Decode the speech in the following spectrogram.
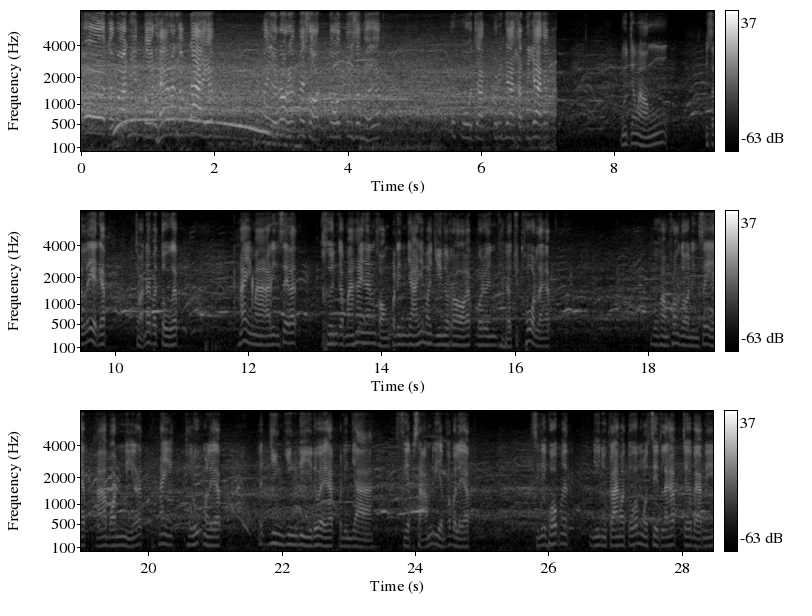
โอ้จังหวะนี้เปิดแฮแล้วทำได้ครับ ไม่รอดครับไม่สอดโดนตีเสมอครับโอ้โหจากปริญญาขัตติยาครับ ดูจังหวะของอิสราเอลครับจอดได้ประตูครับ ให้มาอารินเซ่แล้วคืนกลับมาให้ท่านของปริญญาที่มายืนรอครับบริเวณแถวจุดโทษแหละครับดูความคล่องตัวอารินเซ่ครับพาบอลหนีแล้วให้ทะลุมาเลยครับ แล้วยิงยิงดีด้วยครับปริญญาเสียบสามเหลี่ยมเข้าไปเลยครับสิริภพเนี่ยยืนอยู่กลางประตูก็หมดสิทธิ์แล้วครับ เจอแบบนี้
